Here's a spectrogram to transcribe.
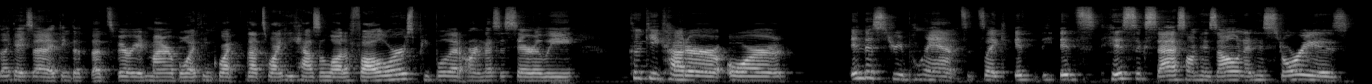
like I said, I think that that's very admirable. I think what that's why he has a lot of followers, people that aren't necessarily cookie cutter or industry plants. It's like it it's his success on his own and his story is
